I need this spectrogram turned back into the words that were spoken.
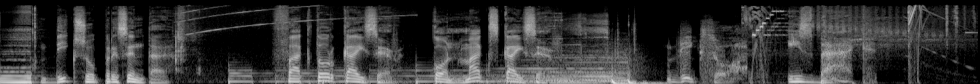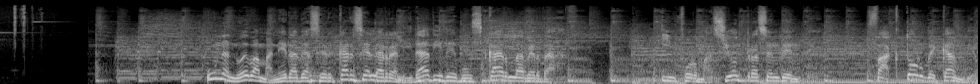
Dixo presenta Factor Kaiser con Max Kaiser. Dixo is back. Una nueva manera de acercarse a la realidad y de buscar la verdad. Información trascendente. Factor de cambio.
